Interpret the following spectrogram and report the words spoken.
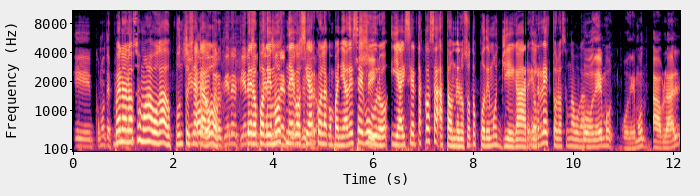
eh, ¿cómo te explico? Bueno, no somos abogados, punto y se no, no, acabó. pero tiene- tiene pero su- tiene su- podemos tiene negociar con la compañía de seguro y hay ciertas cosas hasta donde nosotros podemos llegar. El resto lo hace un abogado. podemos, podemos hablar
